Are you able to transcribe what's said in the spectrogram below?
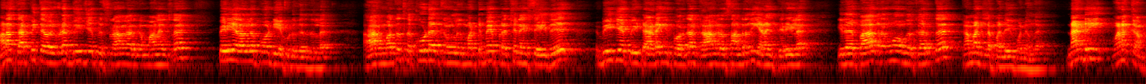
ஆனால் தப்பித்தவர் விட பிஜேபி ஸ்ட்ராங்காக இருக்க மாநிலத்தில் பெரிய அளவில் போட்டியை கொடுக்கறதில்ல ஆக மொத்தத்தில் கூட இருக்கவங்களுக்கு மட்டுமே பிரச்சனை செய்து பிஜேபிகிட்ட அடங்கி போகிறது தான் காங்கிரஸான்றது எனக்கு தெரியல. இதை பார்க்குறவங்க உங்கள் கருத்தை கமெண்ட்டில் பதிவு பண்ணுங்க. நன்றி வணக்கம்.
